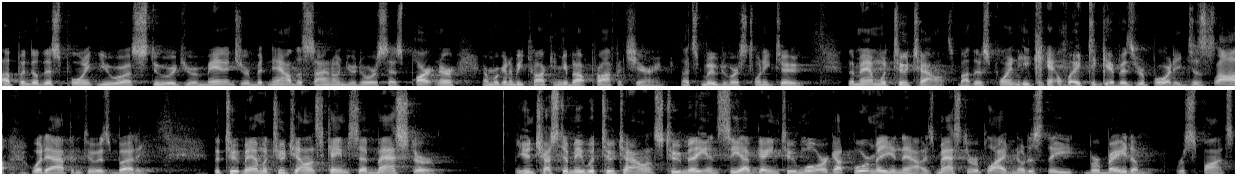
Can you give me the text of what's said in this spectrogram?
up until this point, you were a steward, you're a manager, but now the sign on your door says partner, and we're going to be talking about profit sharing. Let's move to verse 22. The man with two talents, by this point, he can't wait to give his report. He just saw what happened to his buddy. The two, man with two talents came and said, Master, you entrusted me with two talents, two million. See, I've gained two more, got four million now. His master replied, Notice the verbatim response.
